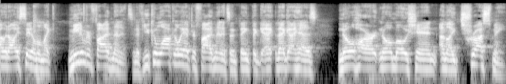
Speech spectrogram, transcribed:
I would always say to him, I'm like, meet him for five minutes, and if you can walk away after five minutes and think that guy, that guy has no heart, no emotion, I'm like, trust me,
